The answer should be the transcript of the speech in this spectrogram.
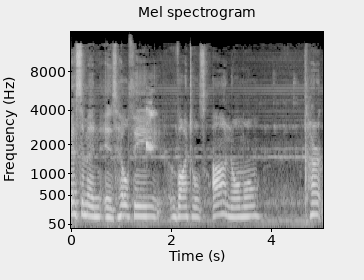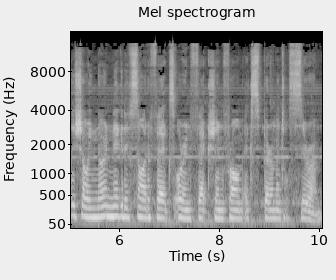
Specimen is healthy, vitals are normal, currently showing no negative side effects or infection from experimental serum.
